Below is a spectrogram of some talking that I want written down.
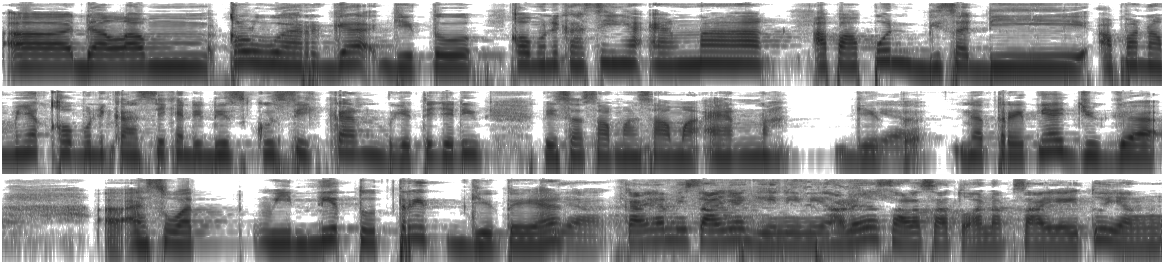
eh, dalam keluarga gitu, komunikasinya enak, apa pun bisa di apa namanya komunikasikan, didiskusikan begitu. Jadi bisa sama-sama enak gitu. Iya. Nge-treatnya juga eh, as what we need to treat gitu ya. Iya, kayak misalnya gini nih, ada salah satu anak saya itu yang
